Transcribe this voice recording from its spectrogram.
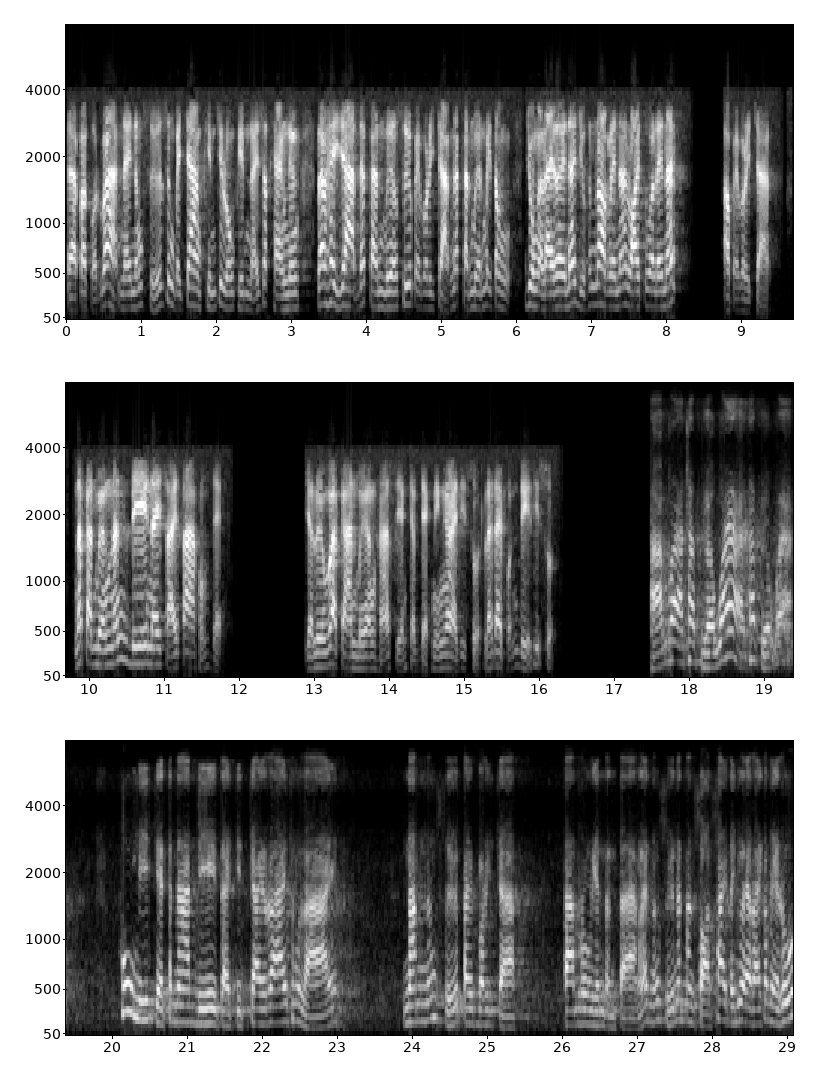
แต่ปรากฏว่าในหนังสือซึ่งไปจ้างพิมพ์ที่โรงพิมพ์ไหนสักแห่งหนึ่งแล้วให้ญาตินักการเมืองซื้อไปบริจาคนักการเมืองไม่ต้องยุ่งอะไรเลยนะ อยู่ข้างนอกเลยนะลอยตัวเลยนะ เอาไปบริจาค นักการเมืองนั้นดีในสายตาของเด็ก อย่าลืมว่าการเมืองหาเสียงจากเด็กนี่ง่ายที่สุด และได้ผลดีที่สุด ถามว่าถ้าเผื่อว่าถ้าเผื่อว่า ผู้มีเจตนาดีแต่จิตใจร้ายทั้งหลายนำหนังสือไปบริจาคตามโรงเรียนต่างๆ และหนังสือนั้นมันสอดไส้ไปด้วยอะไรก็ไม่รู้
